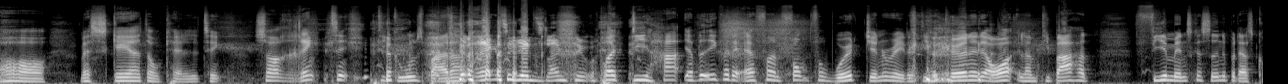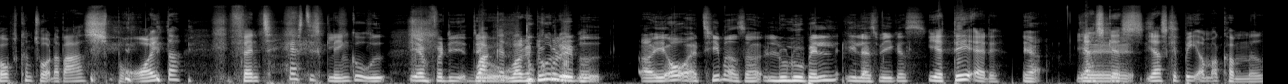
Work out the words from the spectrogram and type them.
åh, hvad skal jeg dog kalde ting? Så ring til de gule spejder. Ring til Jens Langkniv. Prøv de har, jeg ved ikke, hvad det er for en form for word generator, de har kørende derovre, eller om de bare har fire mennesker siddende på deres korpskontor, der bare sprøjter fantastisk lingo ud. Jamen, fordi det er jo Ouagadougou-løbet. Og i år er temaet så Lulubel i Las Vegas. Ja, det er det. Ja. Jeg skal, Øh, jeg skal bede om at komme med.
